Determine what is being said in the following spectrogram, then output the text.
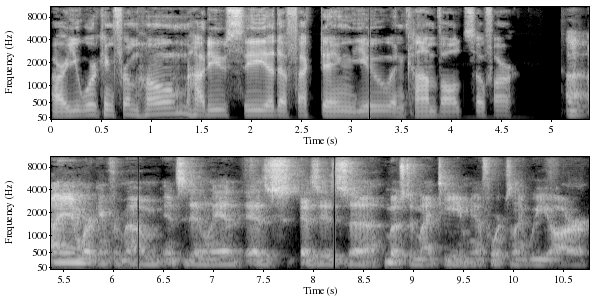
Are you working from home? How do you see it affecting you and Commvault so far? Uh, I am working from home, incidentally, as as is uh, most of my team. Unfortunately, we are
